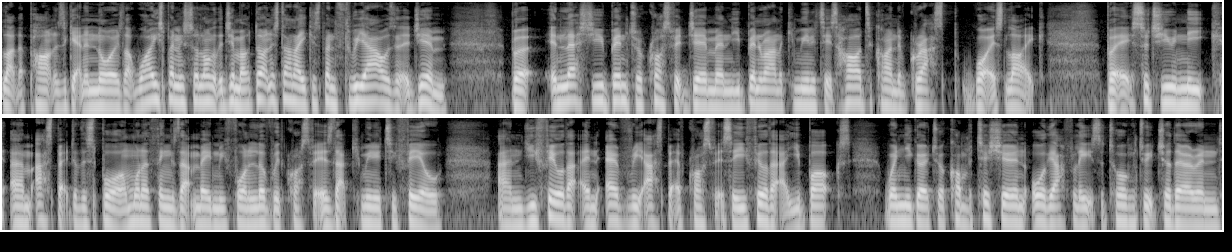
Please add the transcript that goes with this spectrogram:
like the partners, are getting annoyed. Like, why are you spending so long at the gym? I don't understand how you can spend three hours at a gym. But unless you've been to a CrossFit gym and you've been around the community, it's hard to kind of grasp what it's like but it's such a unique um, aspect of the sport. And one of the things that made me fall in love with CrossFit is that community feel. And you feel that in every aspect of CrossFit. So you feel that at your box, when you go to a competition, all the athletes are talking to each other, and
